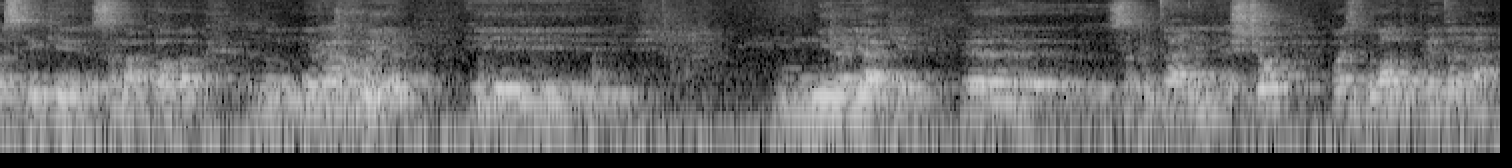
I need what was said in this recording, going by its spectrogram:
оскільки сама Кобак ну, не реагує і, ні на які запитання, ні на що. Ось була допитана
